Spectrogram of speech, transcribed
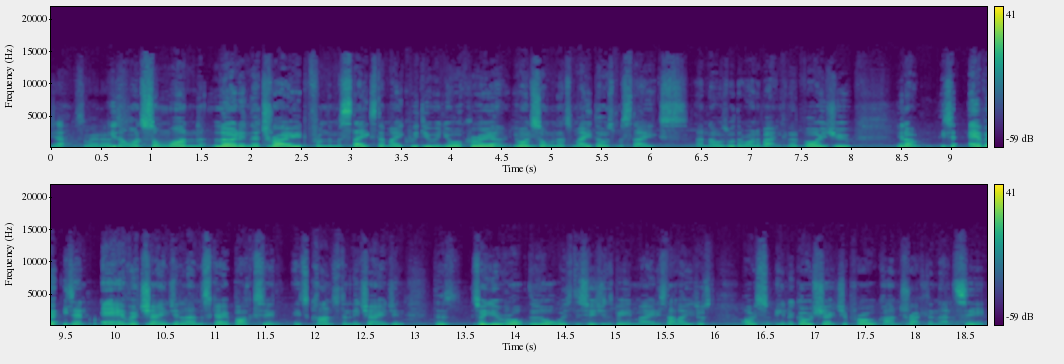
yeah, that's the way it is. You don't want someone learning the trade from the mistakes they make with you in your career. You want Mm. someone that's made those mistakes and knows what they're on about and can advise you. You know, it's ever it's an ever changing landscape boxing. It's constantly changing. There's so you're there's always decisions being made. It's not like you just oh you negotiate your pro contract and that's it.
